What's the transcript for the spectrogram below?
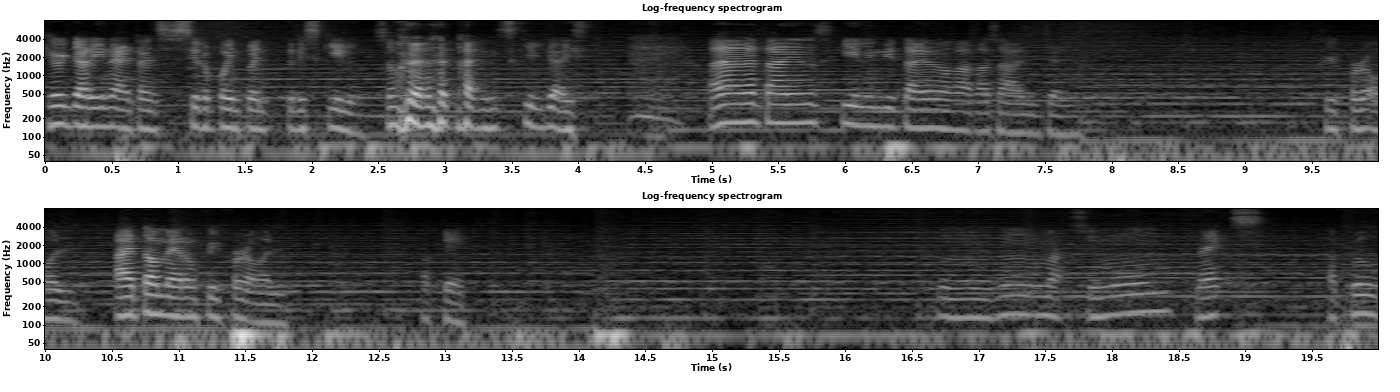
The arena entrance is 0.23 skill. So wala na tayong skill guys. Wala na tayong skill, hindi tayo makakasali dyan. Free for all. Ah, ito merong free for all. Okay. Mhm, maximum. Next. Approve.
